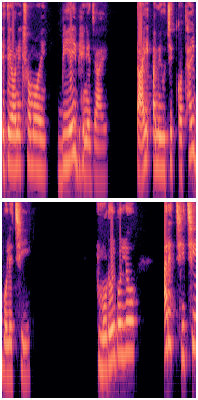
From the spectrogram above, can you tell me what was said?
এতে অনেক সময় বিয়েই ভেঙে যায়। তাই আমি উচিত কথাই বলেছি। মোড়ল বলল, আরে ছি ছি,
